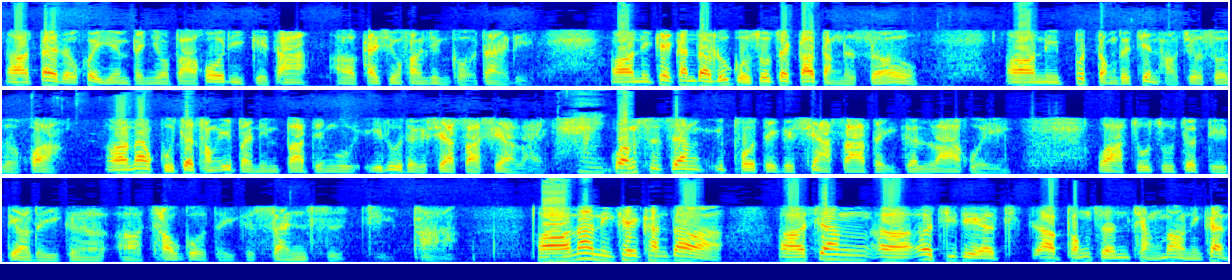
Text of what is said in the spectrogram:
啊带着会员朋友把获利给他啊开心放进口袋里。啊，你可以看到，如果说在高档的时候，啊，你不懂得见好就收的话，啊，那股价从一百零八点五一路的下杀下来，光是这样一波的一个下杀的一个拉回，哇，足足就跌掉了一个啊，超过的一个三十几趴。哦，那你可以看到啊，啊，像呃二级的啊鹏程强茂，你看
